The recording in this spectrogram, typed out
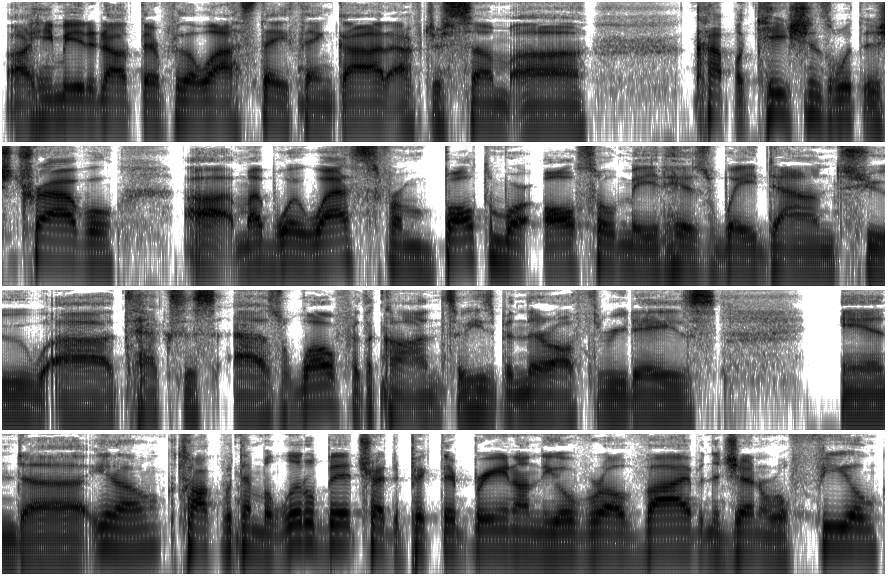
Uh, he made it out there for the last day, thank God, after some uh, complications with his travel. Uh, my boy Wes from Baltimore also made his way down to uh, Texas as well for the con. So he's been there all three days and uh, you know talk with them a little bit tried to pick their brain on the overall vibe and the general feel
